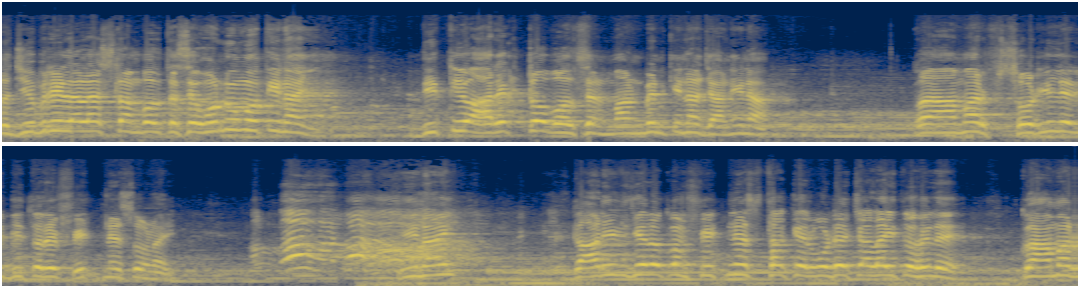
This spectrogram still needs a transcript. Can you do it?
তো জিবরিল আলাহ ইসলাম বলতেছে, অনুমতি নাই। দ্বিতীয় আরেকটাও বলছেন, মানবেন কিনা জানি না। আমার শরীরের ভিতরে ফিটনেসও নাই। কি নাই? গাড়ির যেরকম ফিটনেস থাকে, রোডে চালাইতে হইলে। আমার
